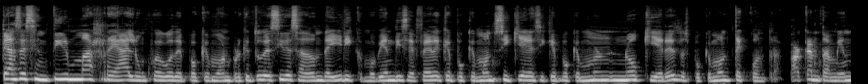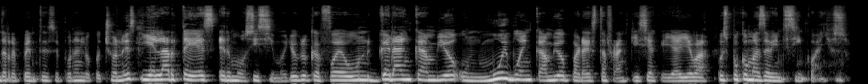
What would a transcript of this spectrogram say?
te hace sentir más real un juego de Pokémon porque tú decides a dónde ir y como bien dice Fede, qué Pokémon sí quieres y qué Pokémon no quieres. Los Pokémon te contraatacan también, de repente se ponen locochones y el arte es hermosísimo. Yo creo que fue un gran cambio, un muy buen cambio para esta franquicia que ya lleva pues poco más de 25 años.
